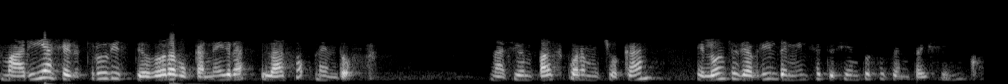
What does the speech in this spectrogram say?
María Gertrudis Teodora Bocanegra Lazo Mendoza. Nació en Páscuara, Michoacán, el 11 de abril de 1765.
